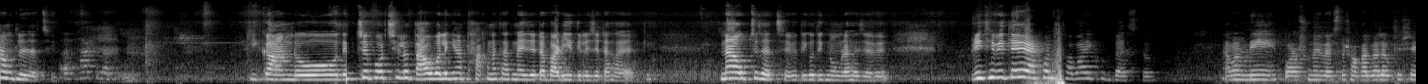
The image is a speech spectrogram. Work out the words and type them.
না উতলে যাচ্ছে। কি কাণ্ড? দেখছে পড়ছিল তাও বলে কিনা থাক না থাক না যেটা বাড়িয়ে দিলে যেটা হয় আর কি। না উপচে যাচ্ছে ওদিক ওদিক নোংরা হয়ে যাবে। পৃথিবীতে এখন সবাই খুব ব্যস্ত। আমার মেয়ে পড়াশোনায় ব্যস্ত সকালবেলা উঠে সে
